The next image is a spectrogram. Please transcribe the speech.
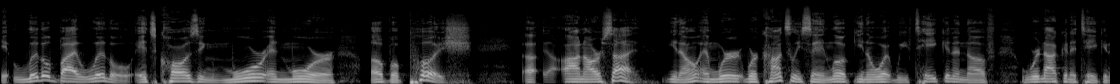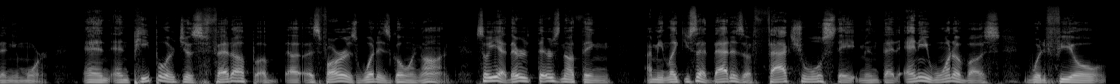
it little by little, it's causing more and more of a push uh, on our side you know and we're we're constantly saying look you know what we've taken enough we're not going to take it anymore and and people are just fed up of, uh, as far as what is going on. So yeah there there's nothing I mean, like you said, that is a factual statement that any one of us would feel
